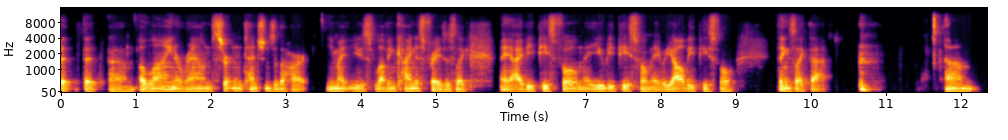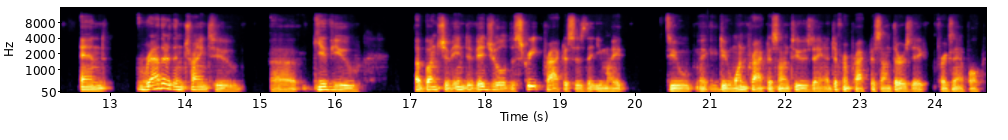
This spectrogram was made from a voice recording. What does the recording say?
that that um, align around certain intentions of the heart. You might use loving kindness phrases like "May I be peaceful," "May you be peaceful," "May we all be peaceful," things like that. um, and rather than trying to uh, give you a bunch of individual discrete practices that you might do do one practice on Tuesday and a different practice on Thursday, for example.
